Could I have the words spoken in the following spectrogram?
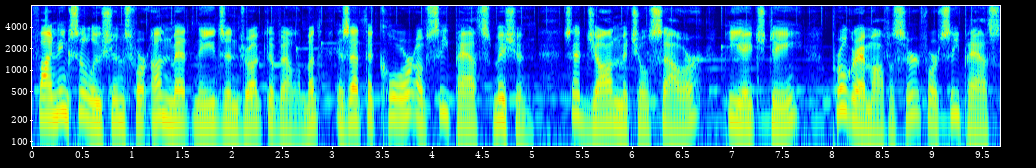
Finding solutions for unmet needs in drug development is at the core of CPATH's mission, said John-Michael Sauer, PhD, Program Officer for CPATH's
